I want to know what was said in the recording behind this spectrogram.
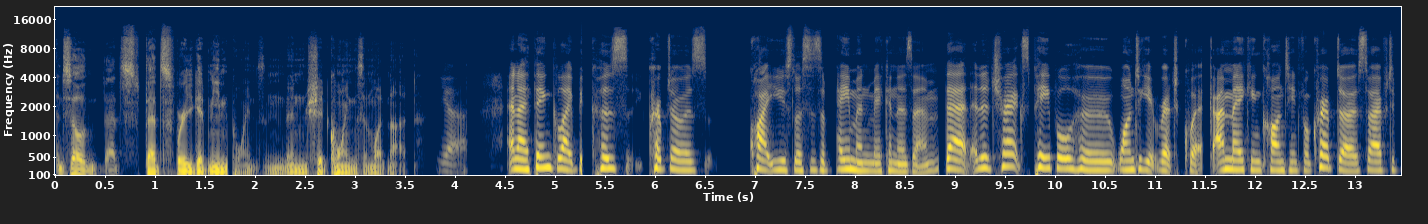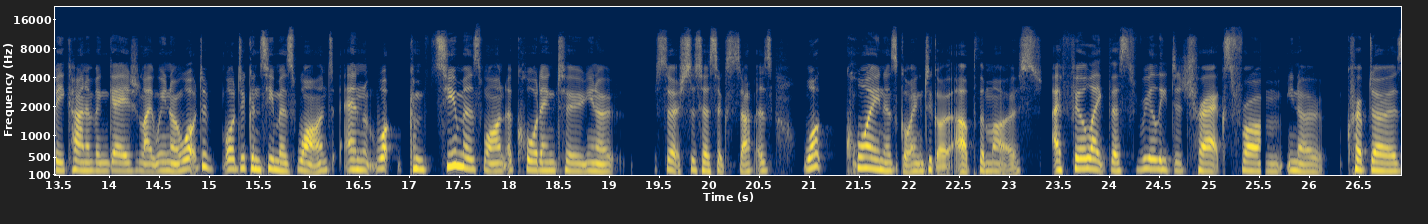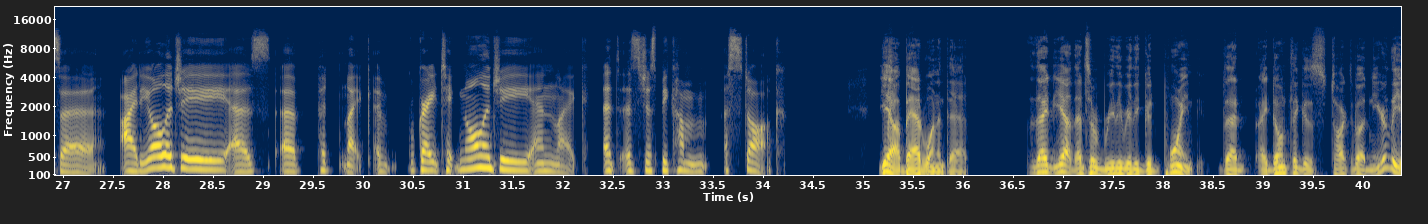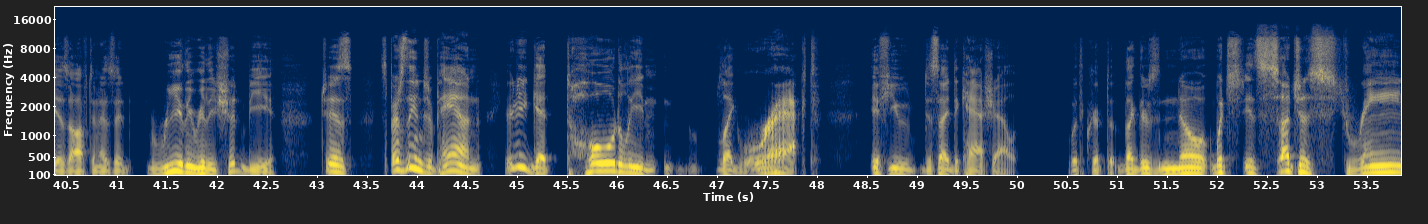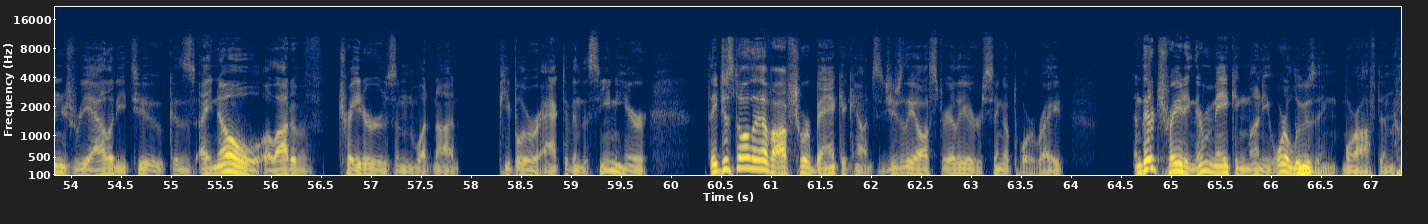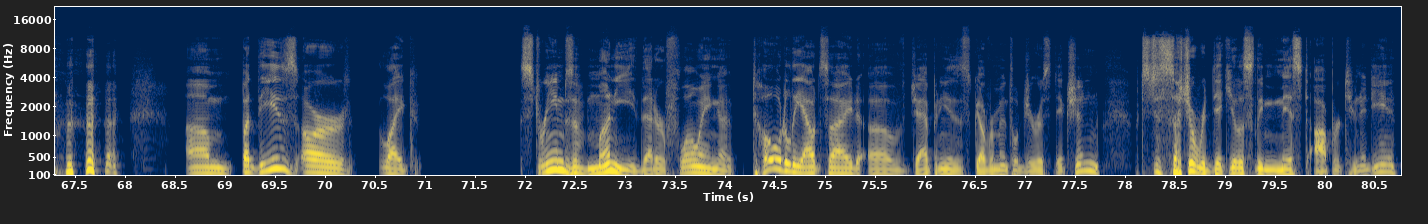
And so that's that's where you get meme coins and, and shit coins and whatnot. Yeah. And I think like because crypto is quite useless as a payment mechanism that it attracts people who want to get rich quick. I'm making content for crypto, so I have to be kind of engaged. Like we know what do what do consumers want, and what consumers want, according to you know search statistics stuff, is what coin is going to go up the most. I feel like this really detracts from you know crypto as a ideology, as a like a great technology, and like it, it's just become a stock. Yeah, a bad one at that. That yeah, that's a really really good point that I don't think is talked about nearly as often as it really really should be. Which is especially in Japan, you're to get totally like wrecked if you decide to cash out with crypto. Like there's no which is such a strange reality too cuz I know a lot of traders and whatnot, people who are active in the scene here, they just all have offshore bank accounts. It's usually Australia or Singapore, right? and they're trading they're making money or losing more often um but these are like streams of money that are flowing uh, totally outside of Japanese governmental jurisdiction. It's just such a ridiculously missed opportunity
